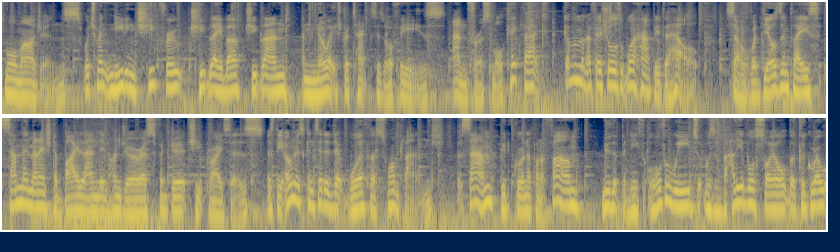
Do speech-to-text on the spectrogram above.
small margins, which meant needing cheap fruit, cheap labour, cheap land, and no extra taxes or fees. And for a small kickback, government officials were happy to help. So, with deals in place, Sam then managed to buy land in Honduras for dirt cheap prices, as the owners considered it worthless swampland. But Sam, who'd grown up on a farm, knew that beneath all the weeds was valuable soil that could grow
